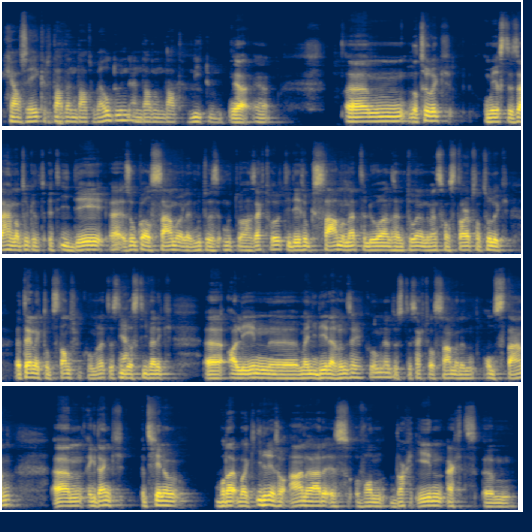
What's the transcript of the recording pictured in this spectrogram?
ga zeker dat en dat wel doen en dat en dat niet doen. Ja, ja. Um, natuurlijk, om eerst te zeggen, natuurlijk het, het idee hè, is ook wel samen, moet, we, moet wel gezegd worden, het idee is ook samen met Lorenz en Toon en de mensen van Startups natuurlijk uiteindelijk tot stand gekomen. Hè. Het is niet ja. dat Steve en ik uh, alleen uh, mijn idee naar hun zijn gekomen, hè. dus het is echt wel samen ontstaan. Um, ik denk, hetgene wat, wat ik iedereen zou aanraden is van dag één echt um,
